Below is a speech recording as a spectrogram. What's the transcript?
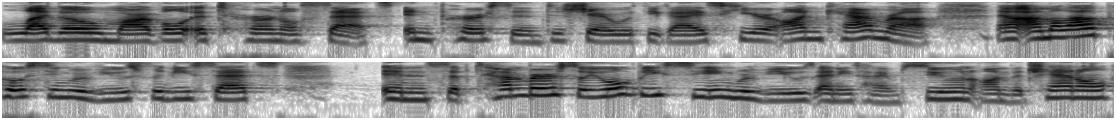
LEGO Marvel Eternal sets in person to share with you guys here on camera. Now, I'm allowed posting reviews for these sets in September, so you won't be seeing reviews anytime soon on the channel.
